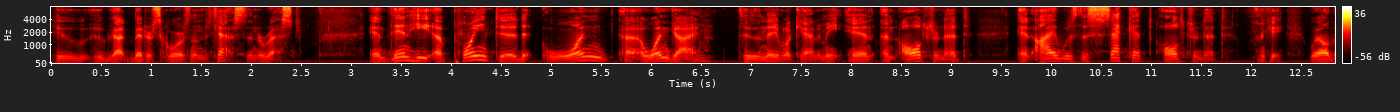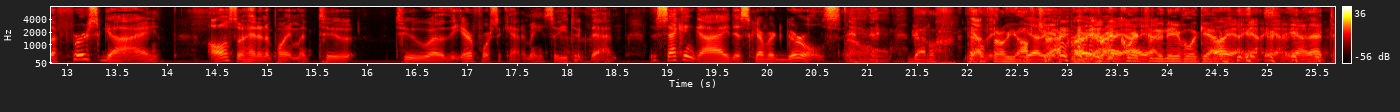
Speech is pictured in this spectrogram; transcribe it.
who, who got better scores on the test than the rest. And then he appointed one, uh, one guy to the Naval Academy and an alternate, and I was the second alternate. Okay, well, the first guy also had an appointment to to uh, the Air Force Academy, so he took that. The second guy discovered girls. Oh, that'll that'll Yeah, throw you off yeah, track yeah. right, Oh, yeah, right yeah, quick yeah. from the Naval Oh Academy. yeah, yeah, yeah, yeah. That.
